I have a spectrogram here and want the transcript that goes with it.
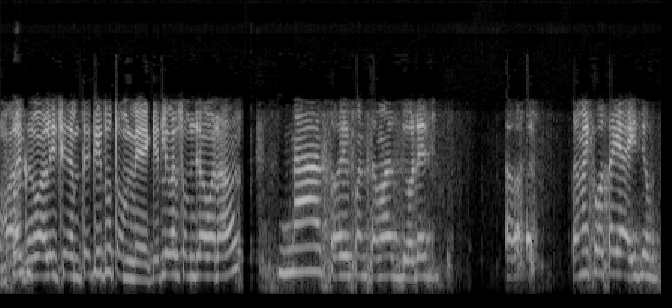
મારી ઘરવાળી છે એમ તે કીધું તમને. કેટલી વાર સમજાવવાના? ના તોય પણ તમારી જોડે તમે કહો તો અહીંયા આવી જાઉં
